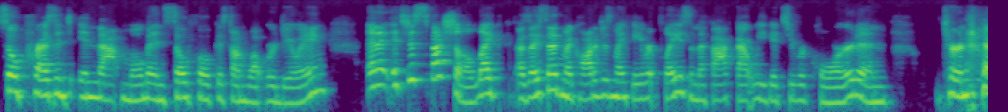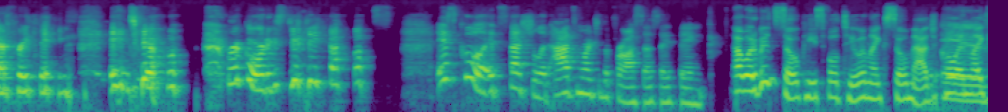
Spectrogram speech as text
so present in that moment and so focused on what we're doing. And it, it's just special. Like, as I said, my cottage is my favorite place. And the fact that we get to record and turn everything into recording studios it's cool. It's special. It adds more to the process, I think. That would have been so peaceful too and like so magical. And like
